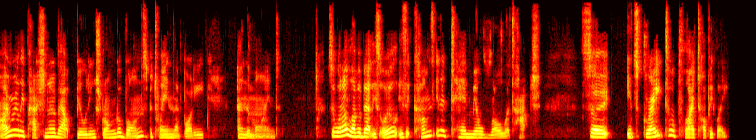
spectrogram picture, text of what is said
I'm really passionate about building stronger bonds between the body and the mind. So, what I love about this oil is it comes in a 10 ml roller touch. So, it's great to apply topically.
